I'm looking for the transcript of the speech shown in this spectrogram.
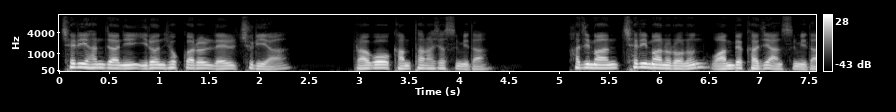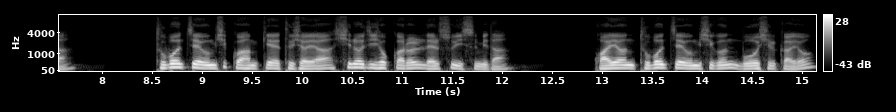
체리 한 잔이 이런 효과를 낼 줄이야. 라고 감탄하셨습니다. 하지만 체리만으로는 완벽하지 않습니다. 두 번째 음식과 함께 드셔야 시너지 효과를 낼 수 있습니다. 과연 두 번째 음식은 무엇일까요?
